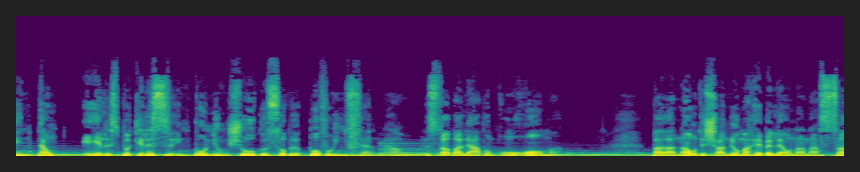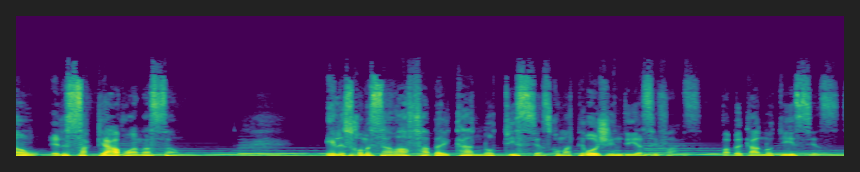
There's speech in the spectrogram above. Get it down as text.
Então eles, porque eles impunham um jugo sobre o povo infernal, eles trabalhavam com Roma. Para não deixar nenhuma rebelião na nação, eles saqueavam a nação. Eles começaram a fabricar notícias, como até hoje em dia se faz. Fabricar notícias.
